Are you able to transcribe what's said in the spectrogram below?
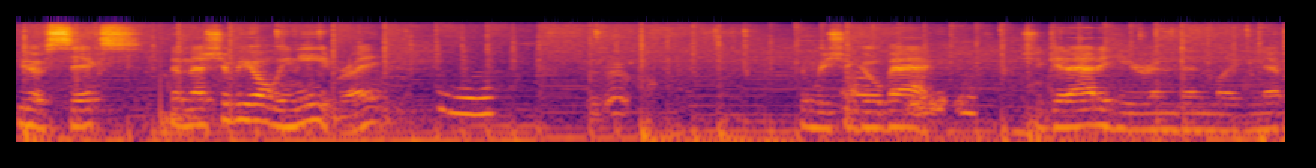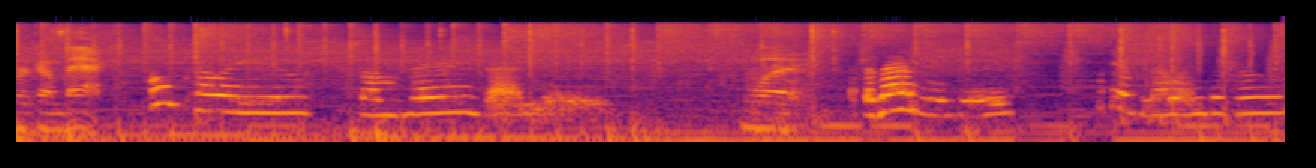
You have six. Then that should be all we need, right? Yeah. Then we should go back. Get out of here and then like never come back. I'll tell you some very bad news. What? The bad news is we have no one to go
